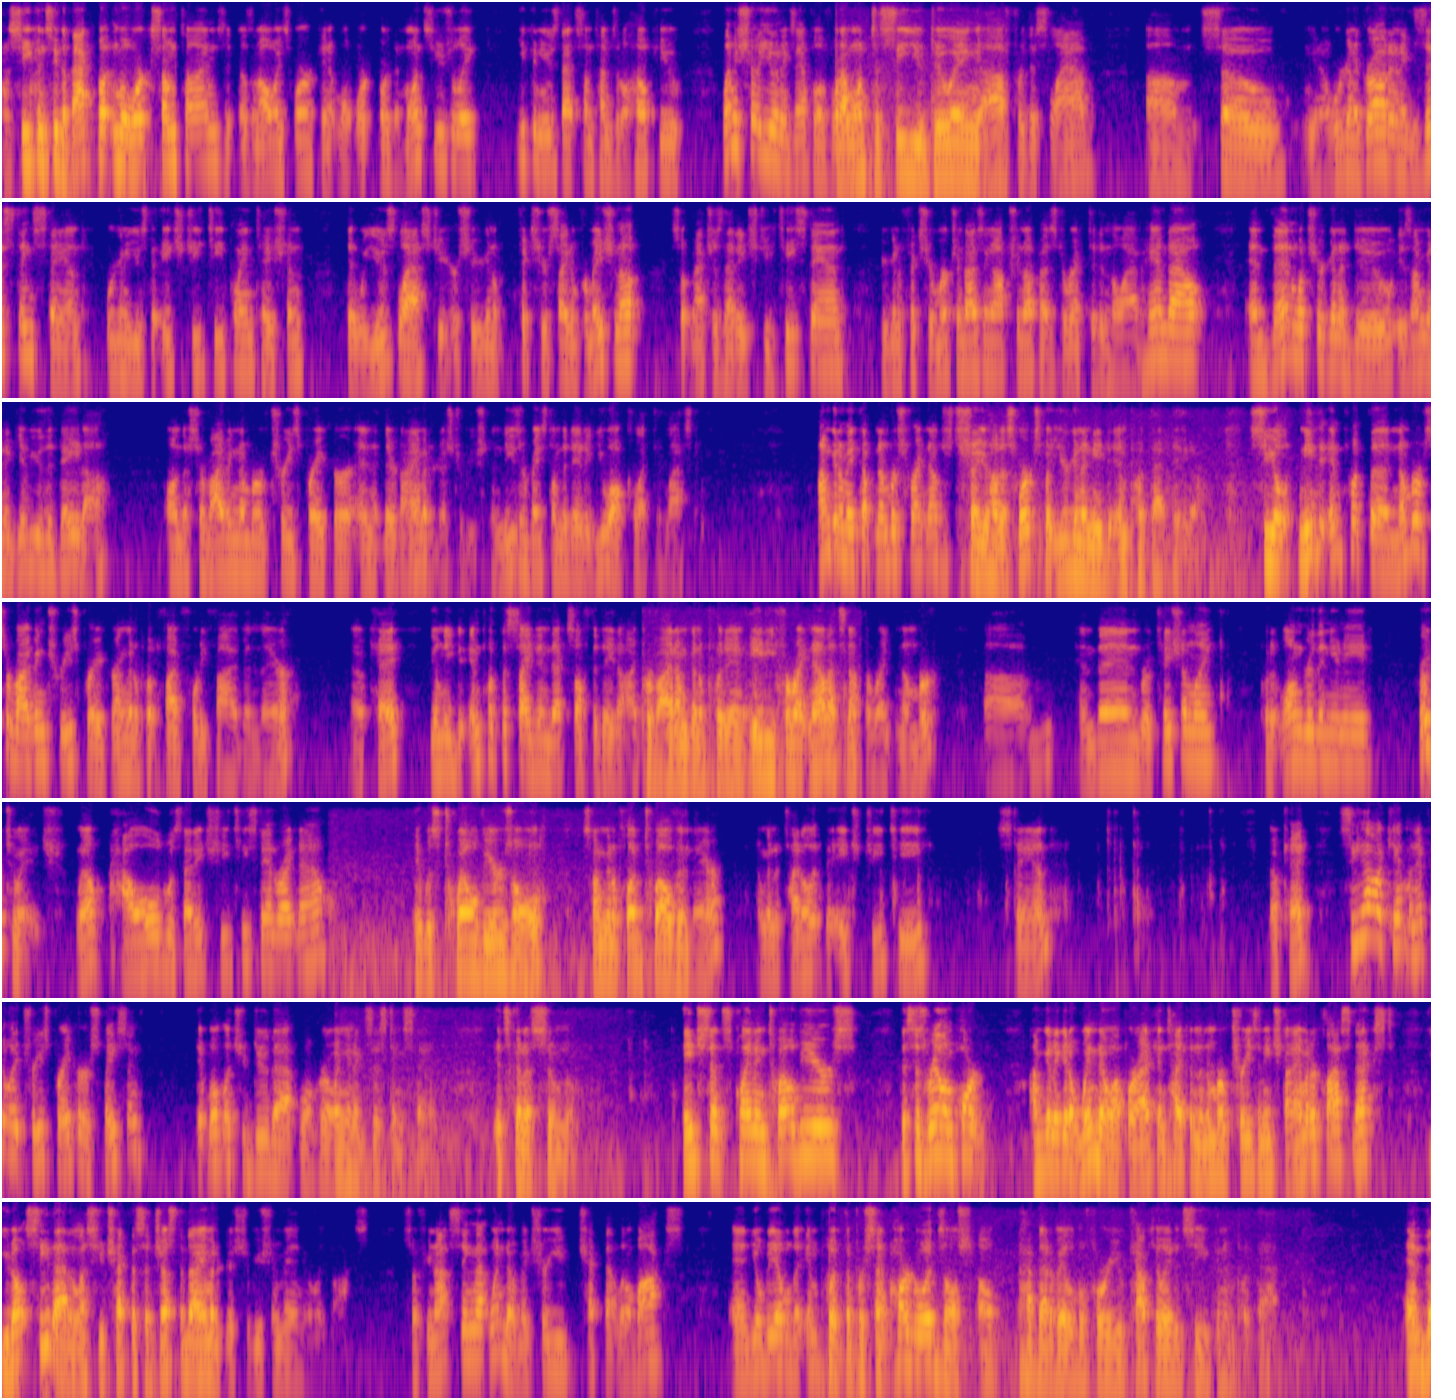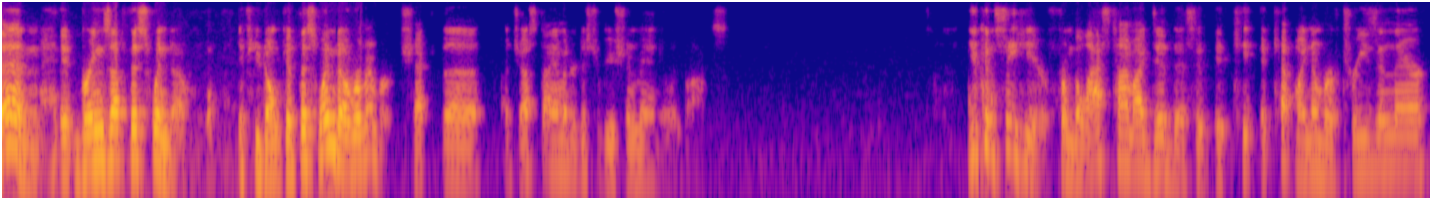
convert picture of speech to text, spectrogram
So you can see the back button will work sometimes. It doesn't always work and it won't work more than once usually. You can use that. Sometimes it'll help you. Let me show you an example of what I want to see you doing uh, for this lab. Um, so, you know, we're going to grow out an existing stand. We're going to use the HGT plantation that we used last year. So you're going to fix your site information up so it matches that HGT stand. You're going to fix your merchandising option up as directed in the lab handout. And then what you're going to do is I'm going to give you the data on the surviving number of trees per acre and their diameter distribution. And these are based on the data you all collected last week. I'm going to make up numbers right now just to show you how this works, but you're going to need to input that data. So you'll need to input the number of surviving trees per acre. I'm going to put 545 in there. Okay. You'll need to input the site index off the data I provide. I'm going to put in 80 for right now. That's not the right number. Um, and then rotation length, put it longer than you need. Grow to age. Well, how old was that HGT stand right now? It was 12 years old. So I'm going to plug 12 in there. I'm going to title it the HGT stand. Okay. See how I can't manipulate trees per acre or spacing? It won't let you do that while growing an existing stand. It's going to assume them. Age since planting 12 years. This is real important. I'm going to get a window up where I can type in the number of trees in each diameter class next. You don't see that unless you check this adjust the diameter distribution manually box. So if you're not seeing that window, make sure you check that little box and you'll be able to input the percent hardwoods. I'll, I'll have that available for you calculated so you can input that. And then it brings up this window. If you don't get this window, remember, check the adjust diameter distribution manually box. You can see here from the last time I did this, it, it, it kept my number of trees in there.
